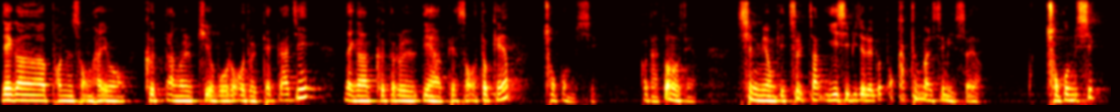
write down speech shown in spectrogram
내가 번성하여 그 땅을 기업으로 얻을 때까지 내가 그들을 내 앞에서 어떻게 해요? 조금씩 거다 써놓으세요. 신명기 7장 22절에도 똑같은 말씀이 있어요. 조금씩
